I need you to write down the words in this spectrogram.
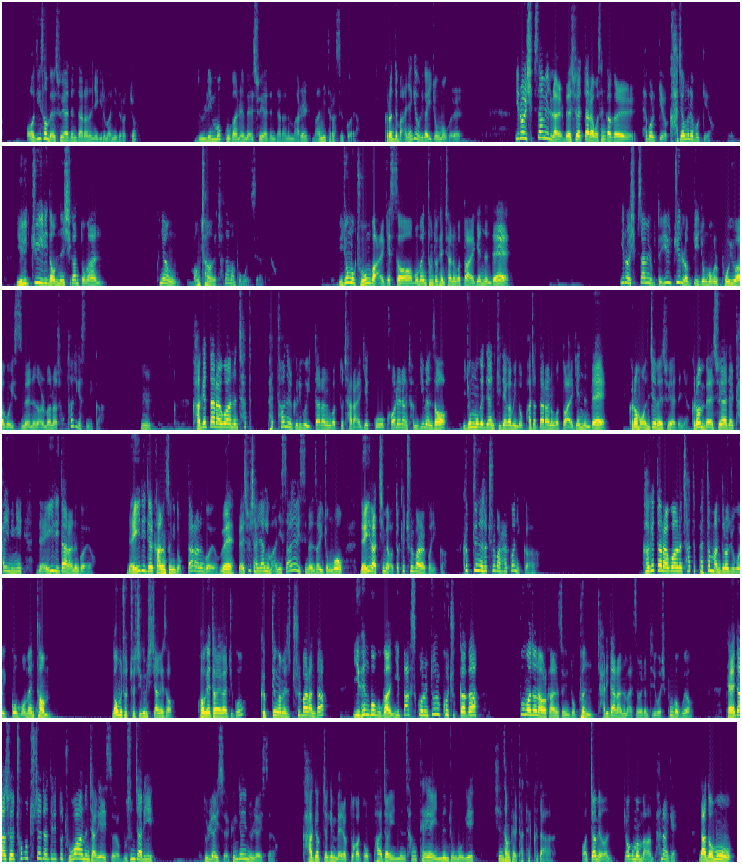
어디서 매수해야 된다라는 얘기를 많이 들었죠? 눌림목 구간에 매수해야 된다라는 말을 많이 들었을 거예요. 그런데 만약에 우리가 이 종목을 1월 13일 날 매수했다라고 생각을 해볼게요. 가정을 해볼게요. 일주일이 넘는 시간 동안 그냥 멍청하게 쳐다만 보고 있어야 돼요. 이 종목 좋은 거 알겠어. 모멘텀도 괜찮은 것도 알겠는데 1월 13일부터 일주일 넘게 이 종목을 보유하고 있으면 얼마나 속 터지겠습니까? 음. 가겠다라고 하는 차트 패턴을 그리고 있다라는 것도 잘 알겠고 거래량 잠기면서 이 종목에 대한 기대감이 높아졌다라는 것도 알겠는데 그럼 언제 매수해야 되냐? 그럼 매수해야 될 타이밍이 내일이다라는 거예요. 내일이 될 가능성이 높다라는 거예요. 왜? 매수 잔량이 많이 쌓여 있으면서 이 종목 내일 아침에 어떻게 출발할 거니까. 급등해서 출발할 거니까. 가겠다라고 하는 차트 패턴 만들어주고 있고 모멘텀 너무 좋죠 지금 시장에서 거기에 더해가지고 급등하면서 출발한다 이 횡보 구간 이 박스권을 뚫고 주가가 뿜어져 나올 가능성이 높은 자리다라는 말씀을 좀 드리고 싶은 거고요 대다수의 초보 투자자들이 또 좋아하는 자리에 있어요. 무슨 자리? 눌려 있어요. 굉장히 눌려 있어요. 가격적인 매력도가 높아져 있는 상태에 있는 종목이 신성 델타 테크다. 어쩌면 조금은 마음 편하게 나 너무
